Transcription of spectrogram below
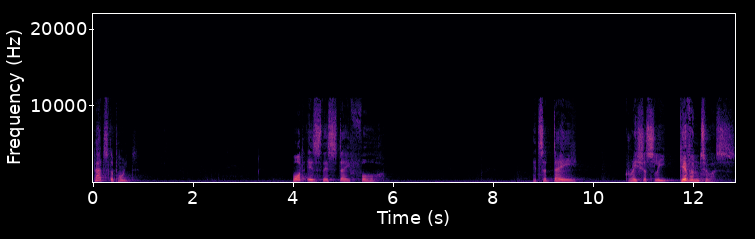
That's the point. What is this day for? It's a day graciously given to us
